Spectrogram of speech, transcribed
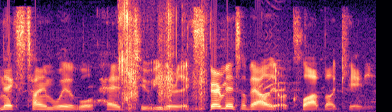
Next time we will head to either the Experimental Valley or Clawbug Canyon.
